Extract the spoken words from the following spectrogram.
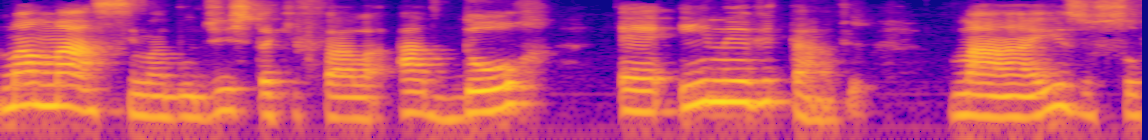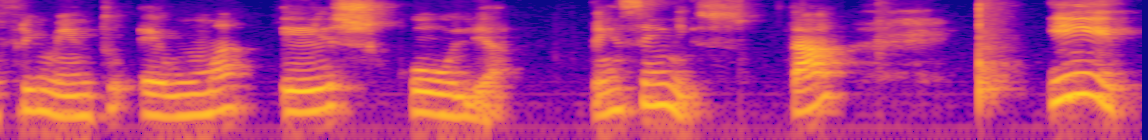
uma máxima budista que fala: a dor é inevitável mas o sofrimento é uma escolha. Pensem nisso, tá? E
